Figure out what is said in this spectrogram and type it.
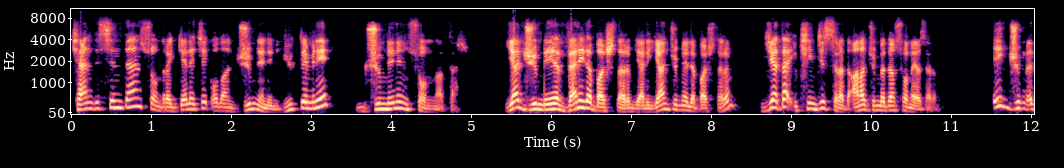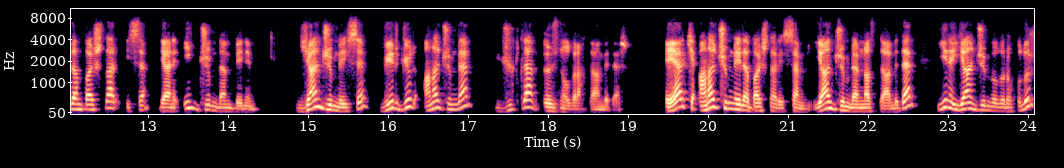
kendisinden sonra gelecek olan cümlenin yüklemini cümlenin sonuna atar. Ya cümleye when ile başlarım yani yan cümleyle başlarım ya da ikinci sırada ana cümleden sonra yazarım. İlk cümleden başlar ise yani ilk cümlem benim yan cümle ise virgül ana cümlem yüklem özne olarak devam eder. Eğer ki ana cümleyle başlar isem yan cümlem nasıl devam eder? Yine yan cümle olarak olur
